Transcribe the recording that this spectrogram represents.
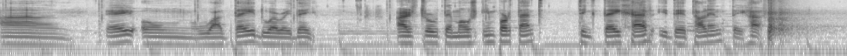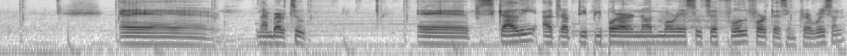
and a on what they do every day. Are true the most important thing they have is the talent they have. Uh, number two, uh, physically attractive people are not more successful for the simple reason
